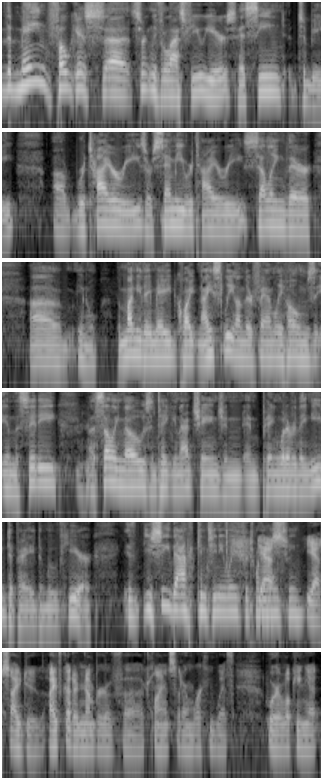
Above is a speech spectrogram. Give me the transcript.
the main focus, uh, certainly for the last few years, has seemed to be uh, retirees or semi-retirees selling their, uh, you know, the money they made quite nicely on their family homes in the city, mm-hmm. Uh, selling those and taking that change and, and paying whatever they need to pay to move here. Is, you see that continuing for 2019? Yes, yes, I do. I've got a number of uh, clients that I'm working with who are looking at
